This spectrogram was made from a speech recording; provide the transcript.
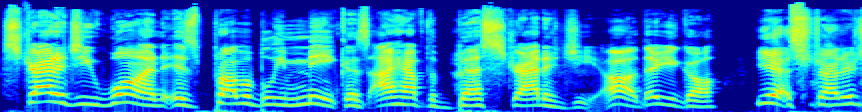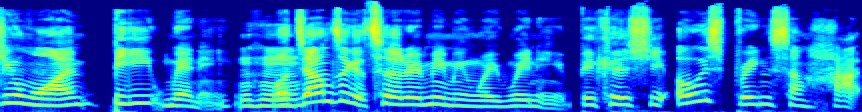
strategy one is probably me because I have the best strategy. Oh, there you go. Yeah, strategy one, be Winnie. 嗯哼我将这个策略命名为 Winnie because she always brings some hot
